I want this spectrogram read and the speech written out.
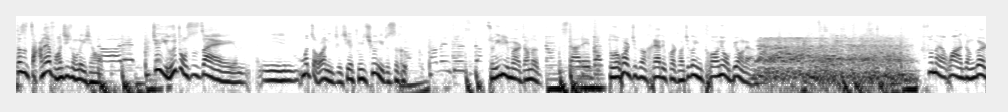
但是渣男分几种类型，就有一种是在你没找上你之前追求你的时候，嘴里面真的多会儿就跟含的一块糖，就跟有糖尿病了。说那话整个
